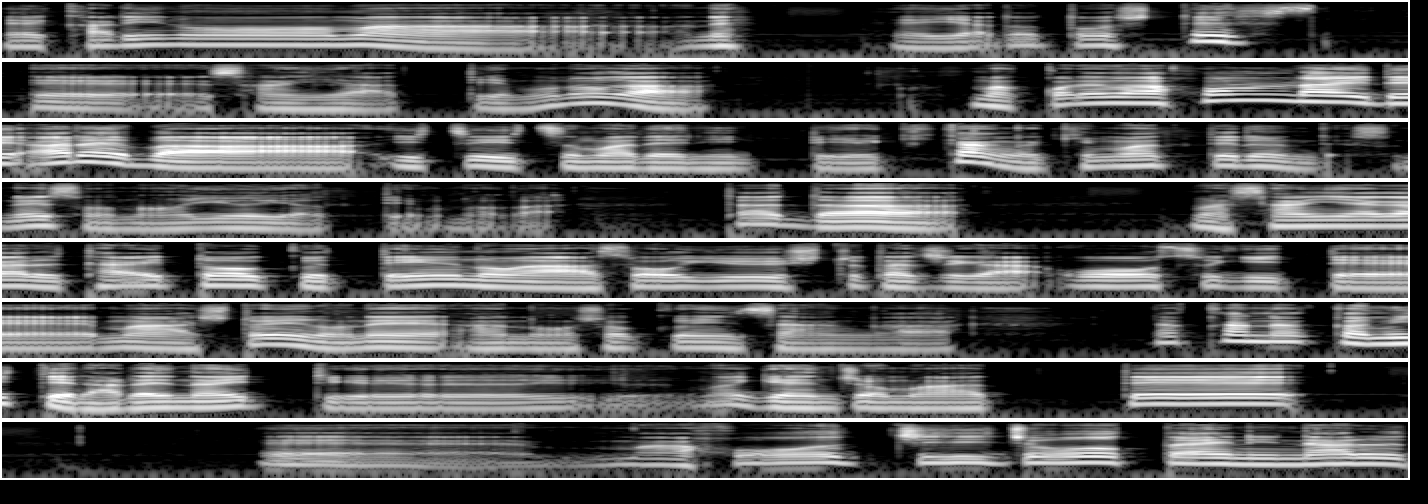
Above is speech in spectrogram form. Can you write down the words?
えー仮の、まあね、宿として、えー、山屋っていうものが、まあこれは本来であれば、いついつまでにっていう期間が決まってるんですね、その猶予っていうものが。ただ、まあ山屋がある台東区っていうのはそういう人たちが多すぎて、まあ一人のね、あの職員さんがなかなか見てられないっていう、まあ現状もあって、えーまあ放置状態になるっ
